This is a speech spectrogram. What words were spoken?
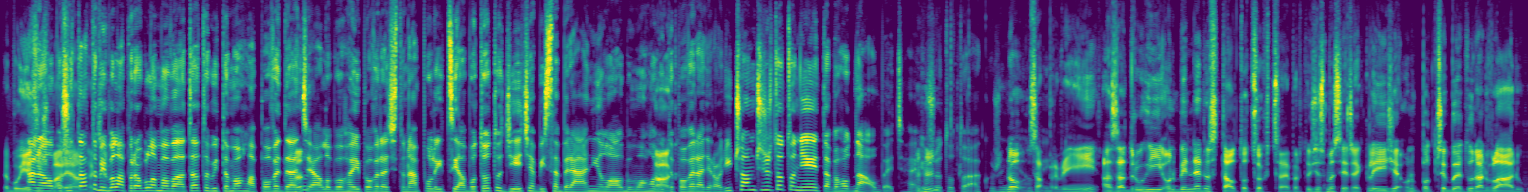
Nebo Ježiš Áno, alebo že Maria, táto by bola problémová, táto by to mohla povedať, Aha. alebo hej, povedať to na polícii, alebo toto dieťa by sa bránilo, alebo mohlo by to Tak. povedať rodičom, čiže toto nie je tá vhodná obeď, hej, že toto akože No, za první a za druhý, on by nedostal to, co chce, protože jsme si řekli, že on potřebuje tu nadvládu,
